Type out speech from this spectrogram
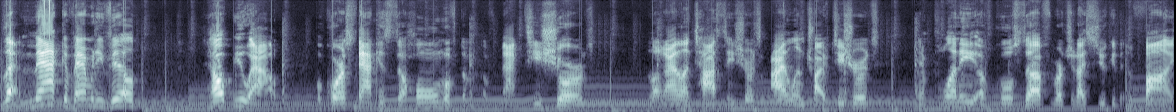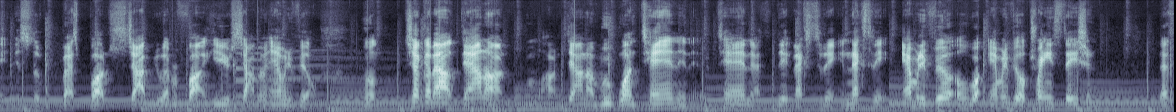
Let Mac of Amityville help you out. Of course, Mac is the home of the of Mac T-shirts, Long Island Tots T-shirts, Island Tribe T-shirts, and plenty of cool stuff, merchandise you can find. It's the best shop you ever find here, shop in Amityville. Well, check them out down on uh, down on Route 110 and 10 next to the next to the Amityville Amityville train station. That's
